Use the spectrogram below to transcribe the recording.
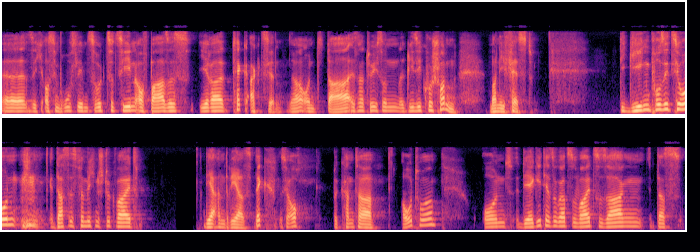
äh, sich aus dem Berufsleben zurückzuziehen auf Basis ihrer Tech-Aktien, ja, und da ist natürlich so ein Risiko schon manifest. Die Gegenposition, das ist für mich ein Stück weit der Andreas Beck, ist ja auch bekannter Autor. Und der geht ja sogar so weit zu sagen, dass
